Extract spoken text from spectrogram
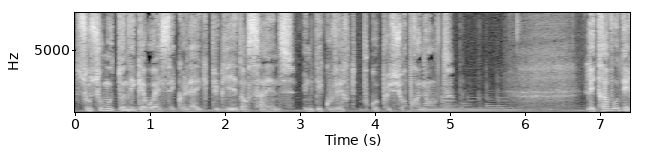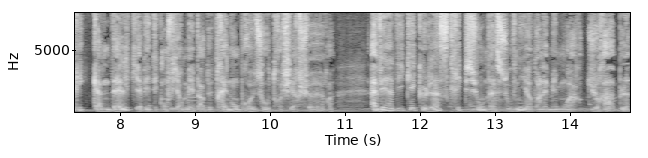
Susumu Tonegawa et ses collègues publiaient dans Science une découverte beaucoup plus surprenante. Les travaux d'Eric Kandel, qui avaient été confirmés par de très nombreux autres chercheurs, avait indiqué que l'inscription d'un souvenir dans la mémoire durable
